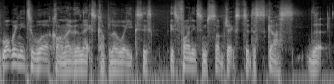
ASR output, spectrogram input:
What we need to work on over the next couple of weeks is, is finding some subjects to discuss that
